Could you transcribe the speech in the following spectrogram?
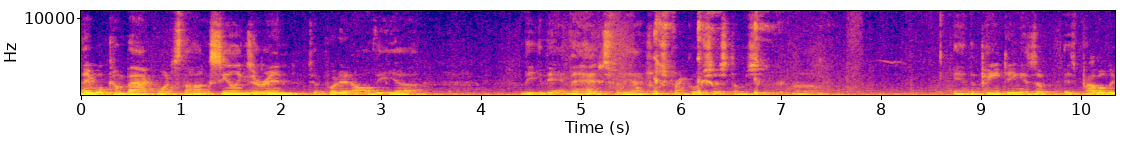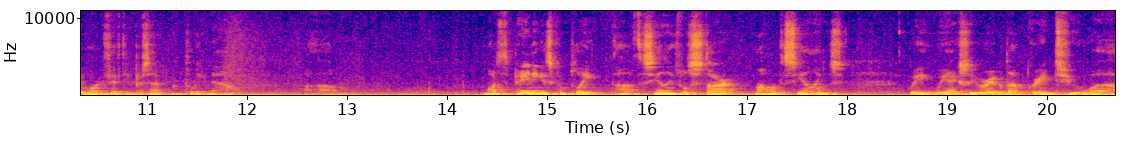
They will come back once the hung ceilings are in to put in all the, uh, the, the the heads for the actual sprinkler systems. Um, And the painting is a, is probably more than fifty percent complete now. Once the painting is complete, uh, the ceilings will start, along with the ceilings. We, we actually were able to upgrade to, uh,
